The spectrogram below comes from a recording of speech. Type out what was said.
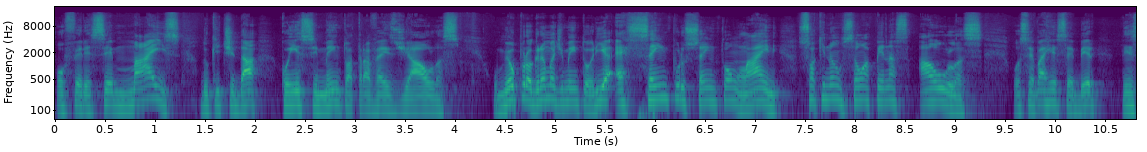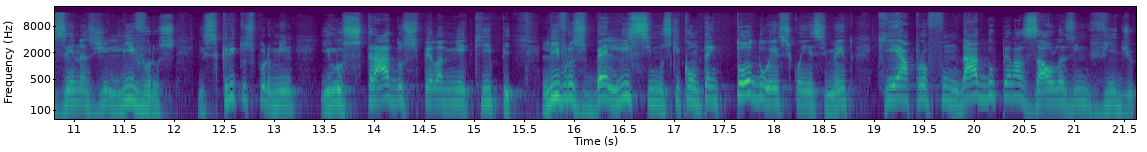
oferecer mais do que te dá conhecimento através de aulas. O meu programa de mentoria é 100% online, só que não são apenas aulas você vai receber dezenas de livros escritos por mim, ilustrados pela minha equipe, livros belíssimos que contêm todo esse conhecimento que é aprofundado pelas aulas em vídeo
